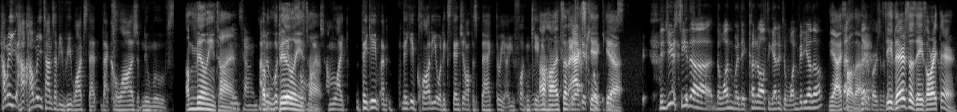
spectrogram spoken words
How many how, how many times have you rewatched that that collage of new moves? A million a times. times. I've been looking at it billion so times. much. I'm like, they gave an, they gave Claudio an extension off his back three. Are you fucking Mhm. kidding? Uh huh. It's an I axe get so kick. yeah. Did you see the the one where they cut it all together into one video though? Yeah, I That's saw that. better Yeah. version See, it. there's Azazel right there.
